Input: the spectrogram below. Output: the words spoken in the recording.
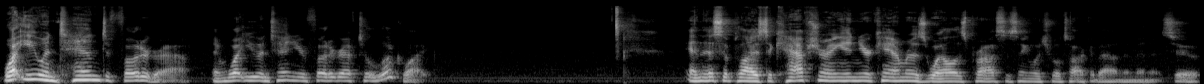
What you intend to photograph and what you intend your photograph to look like. And this applies to capturing in your camera as well as processing, which we'll talk about in a minute. So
